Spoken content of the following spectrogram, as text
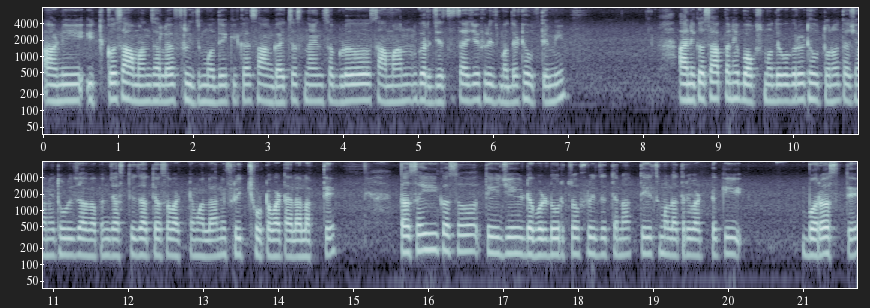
आणि इतकं सामान झालं आहे फ्रीजमध्ये की काय सांगायचंच नाही आणि सगळं सामान गरजेचंच आहे जे फ्रीजमध्ये ठेवते मी. आणि कसं आपण हे बॉक्समध्ये वगैरे ठेवतो ना त्याच्याने थोडी जागा पण जास्ती जाते असं वाटतं मला आणि फ्रीज छोटं वाटायला लागते. तसंही कसं ते जे डबल डोअरचं फ्रीज येते ना तेच मला तरी वाटतं की बरं असते.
